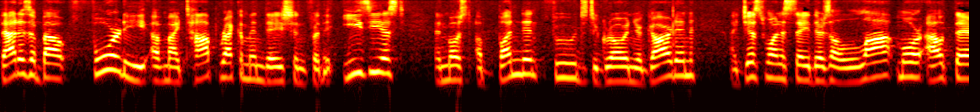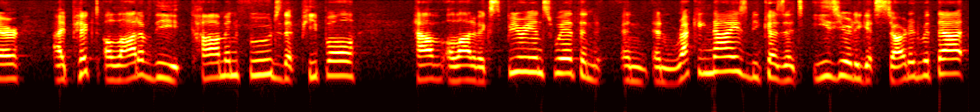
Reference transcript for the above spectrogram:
That is about 40 of my top recommendation for the easiest and most abundant foods to grow in your garden. I just want to say there's a lot more out there. I picked a lot of the common foods that people have a lot of experience with and, and, and recognize because it's easier to get started with that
